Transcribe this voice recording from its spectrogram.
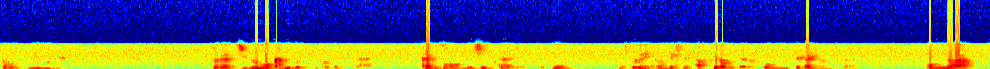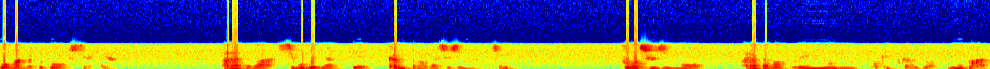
というのです。それは自分を神とすることですから。神様を召し使えるですね。すぐに飛んできて助けろみたいな、そういう世界なんですから。こんな傲慢なことをしちゃいけない。あなたはしもべであって、神様が主人なんでしょ？その主人をあなたの奴隷のように受け使うとは見事か。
